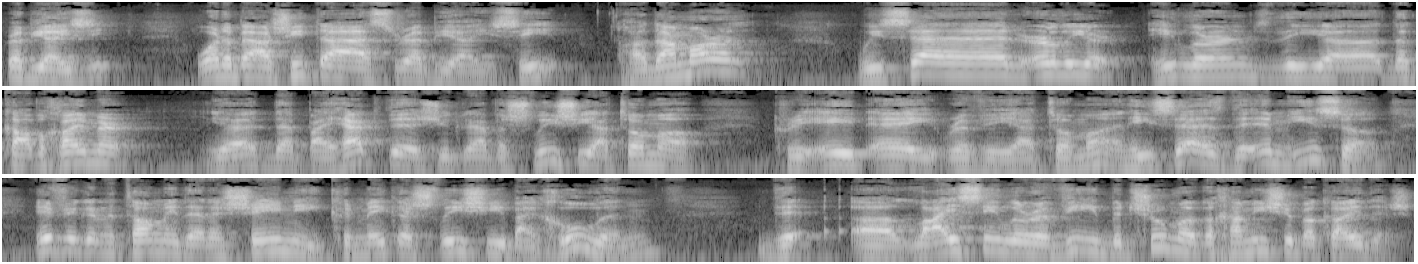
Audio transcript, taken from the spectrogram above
Rabbi Yaisi. What about Shita? Shitas Rabbi Yaisi? Hadamaran. We said earlier he learned the uh, the Kavachaimer. Yeah, that by hektish you could have a shlishi atoma create a revi atoma, and he says the im isa. If you're going to tell me that a sheni could make a shlishi by chulin, the uh, laisi b'kaidish.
